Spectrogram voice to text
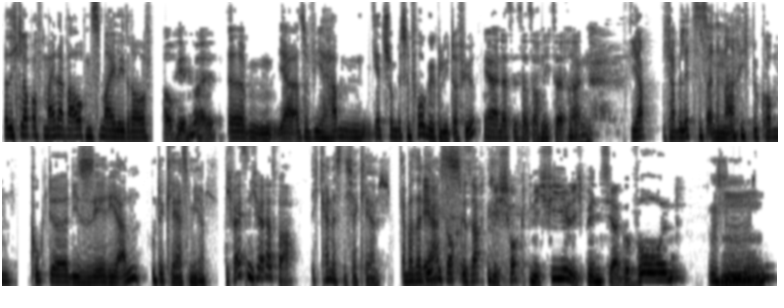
Also ich glaube, auf meiner war auch ein Smiley drauf. Auf jeden Fall. Ähm, ja, also wir haben jetzt schon ein bisschen vorgeglüht dafür. Ja, das ist das auch nicht zu ertragen. Ja, ich habe letztens eine Nachricht bekommen. Guck dir diese Serie an und erklär's mir. Ich weiß nicht, wer das war. Ich kann es nicht erklären. Aber seitdem Er hat doch gesagt, mich schockt nicht viel, ich bin's ja gewohnt. Mhm.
